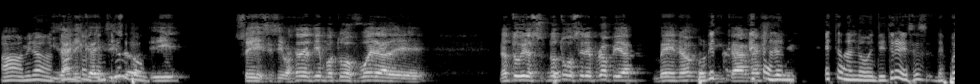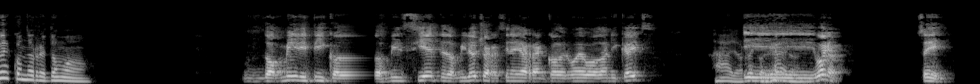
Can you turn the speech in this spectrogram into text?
Ah, mirá, y ¿tan- Danny Cates hizo- y sí, sí, sí, bastante tiempo estuvo fuera de no tuvieron, no tuvo serie propia, Venom y Carnage esta es del, esta es del 93, es, después es cuando retomó. 2000 y pico, 2007, 2008 recién ahí arrancó de nuevo Danny Cates Ah, lo y bueno, sí,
